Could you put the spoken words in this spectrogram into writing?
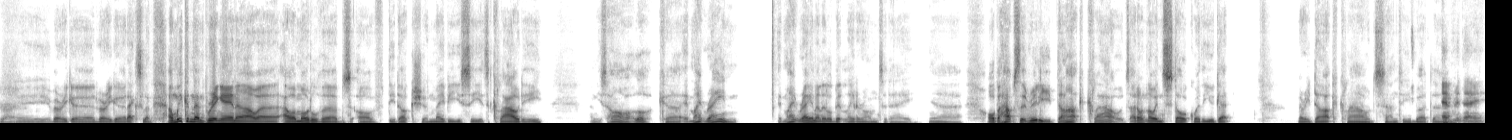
Right. Very good. Very good. Excellent. And we can then bring in our our modal verbs of deduction. Maybe you see it's cloudy, and you say, "Oh, look, uh, it might rain. It might rain a little bit later on today." Yeah. Or perhaps the really dark clouds. I don't know in Stoke whether you get very dark clouds, Santi, but um, Every day,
